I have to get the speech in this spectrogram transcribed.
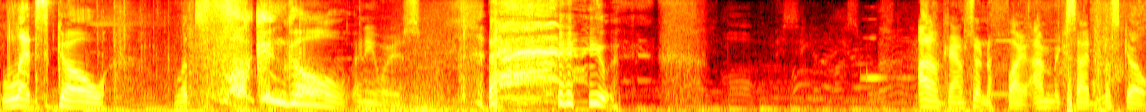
Let's go. Let's fucking go. Anyways. I don't care. I'm starting to fight. I'm excited. Let's go.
